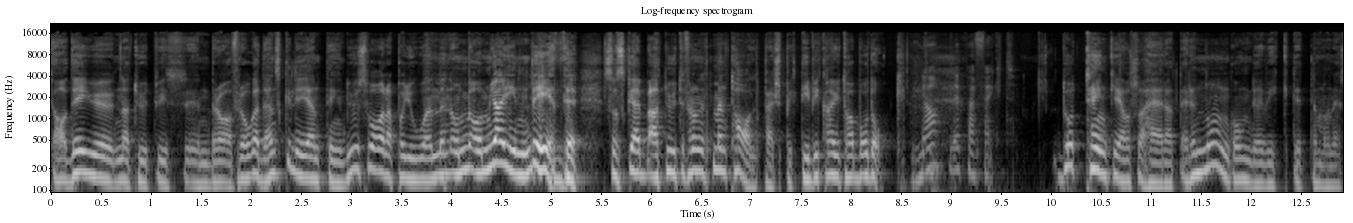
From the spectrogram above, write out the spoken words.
Ja, det är ju naturligtvis en bra fråga. Den skulle egentligen du svara på Johan. Men om, om jag inleder så ska jag att utifrån ett mentalt perspektiv, vi kan ju ta både och. Ja, det är perfekt. Då tänker jag så här att är det någon gång det är viktigt när man är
